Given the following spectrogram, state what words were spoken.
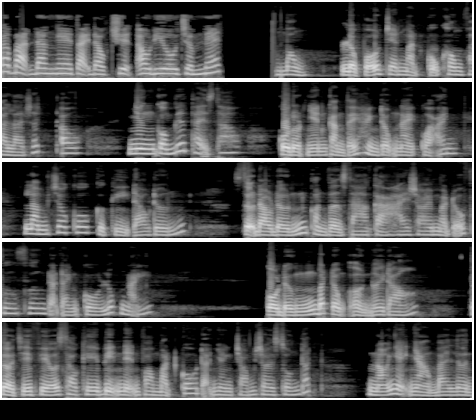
Các bạn đang nghe tại đọc truyện audio.net Mỏng, lục vỗ trên mặt cũng không phải là rất đau, nhưng không biết tại sao cô đột nhiên cảm thấy hành động này của anh làm cho cô cực kỳ đau đớn. Sự đau đớn còn vượt xa cả hai roi mà Đỗ Phương Phương đã đánh cô lúc nãy. Cô đứng bất động ở nơi đó. Tờ chi phiếu sau khi bị nện vào mặt cô đã nhanh chóng rơi xuống đất. Nó nhẹ nhàng bay lên,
